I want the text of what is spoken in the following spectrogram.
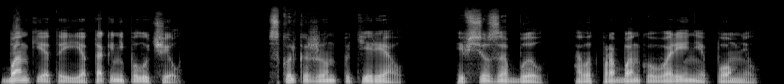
Банки этой я так и не получил. Сколько же он потерял? И все забыл, а вот про банку варенья помнил.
